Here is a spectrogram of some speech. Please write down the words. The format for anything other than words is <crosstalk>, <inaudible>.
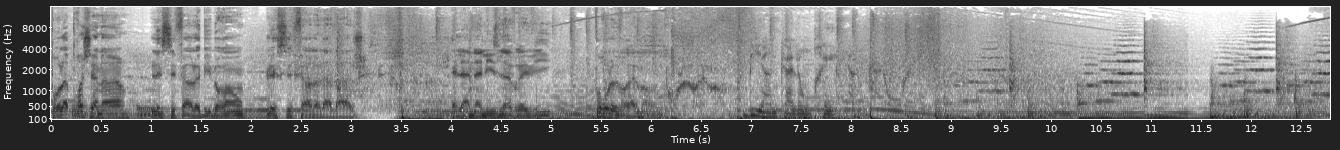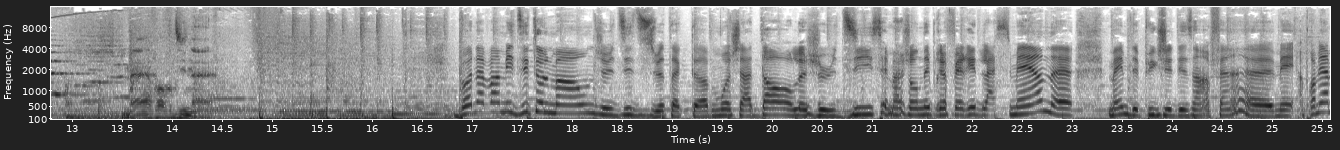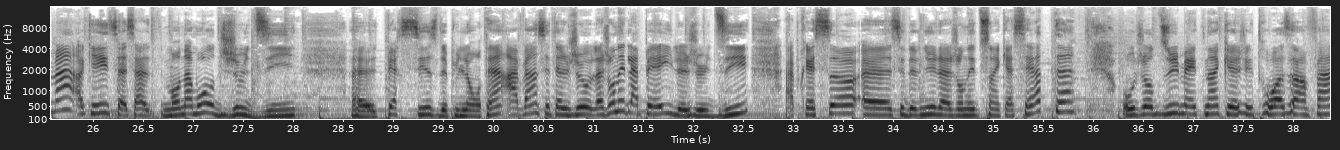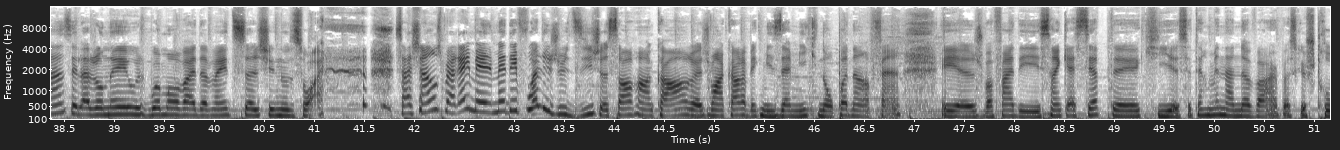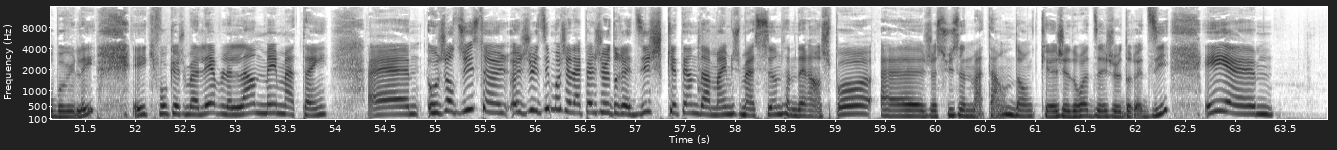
Pour la prochaine heure, laissez faire le biberon, laissez faire le lavage. Elle analyse la vraie vie pour le vrai monde. Bianca Lompré. Mère ordinaire. Bon avant-midi tout le monde, jeudi 18 octobre. Moi j'adore le jeudi, c'est ma journée préférée de la semaine, euh, même depuis que j'ai des enfants. Euh, mais premièrement, ok, ça, ça, mon amour du jeudi euh, persiste depuis longtemps. Avant c'était le jour, la journée de la paye, le jeudi. Après ça, euh, c'est devenu la journée du 5 à 7. Aujourd'hui, maintenant que j'ai trois enfants, c'est la journée où je bois mon verre de vin tout seul chez nous le soir. <laughs> ça change pareil, mais, mais des fois le jeudi, je sors encore, je vais encore avec mes amis qui n'ont pas d'enfants et euh, je vais faire des 5 à 7 euh, qui euh, se terminent à 9 heures parce que je suis trop brûlée et qu'il faut que je me lève le lendemain matin. Aujourd'hui, c'est un, jeudi, moi je l'appelle jeudi, je suis quétaine de même, je m'assume, me dérange pas. je suis une matante, donc j'ai le droit de dire jeudi. Et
